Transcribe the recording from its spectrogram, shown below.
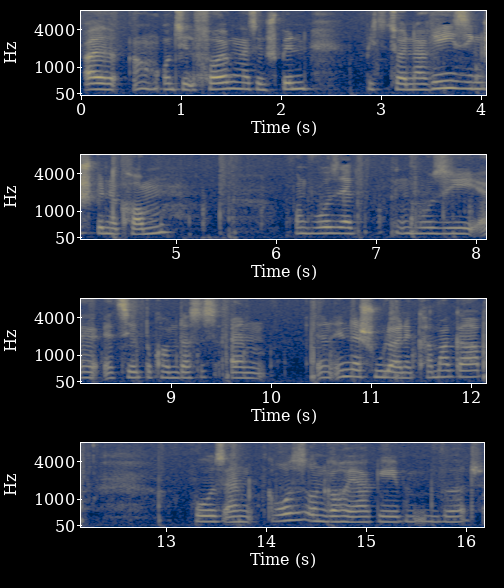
all, und sie folgen also den Spinnen, bis sie zu einer riesigen Spinne kommen. Und wo sie, wo sie äh, erzählt bekommen, dass es ein in der Schule eine Kammer gab, wo es ein großes Ungeheuer geben wird.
